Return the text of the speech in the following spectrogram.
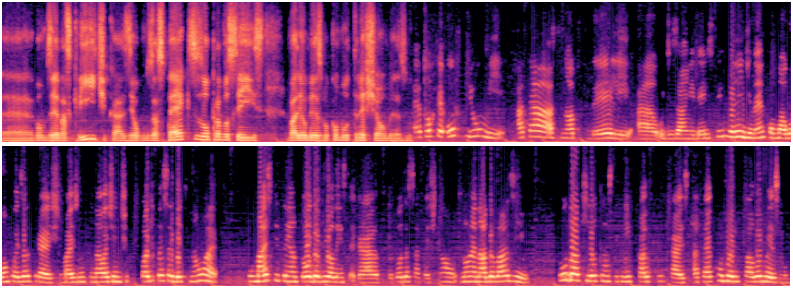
é, vamos dizer, nas críticas, em alguns aspectos, ou para vocês valeu mesmo como trechão mesmo? É porque o filme, até a, sinopse dele, a, o design dele se vende, né, como alguma coisa trash, mas no final a gente pode perceber que não é. Por mais que tenha toda a violência gráfica, toda essa questão, não é nada vazio. Tudo aquilo tem um significado por trás, até como ele falou mesmo,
